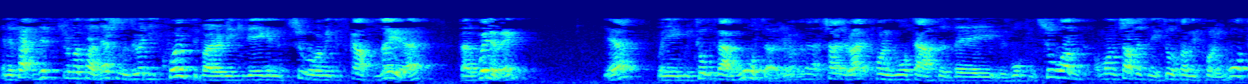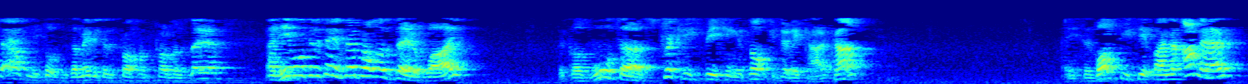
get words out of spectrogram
and in fact this Shemot HaDeshem was already quoted by Rabbi Kidig in Shuvah when we discussed Zoya, about winnowing. Yeah? When he, we talked about water, you remember that child, right? Pouring water out of the, he was walking through one, on one Shabbos and he saw somebody pouring water out and he thought that maybe there's a problem, problem Zoya. And he wanted to say there's no problem there. Why? Because water, strictly speaking, is not Kedule Karka. And he said, once we see it by Ma'amer,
